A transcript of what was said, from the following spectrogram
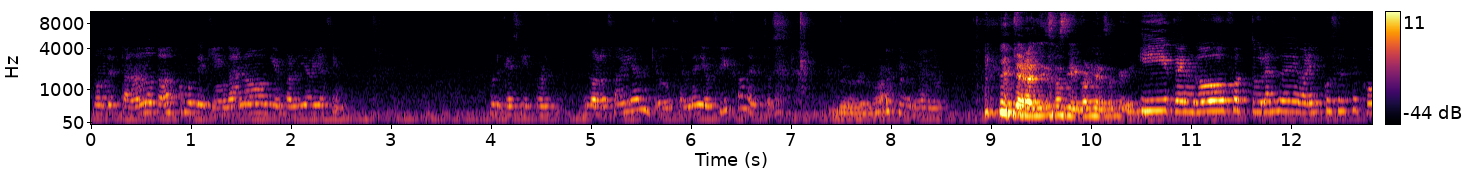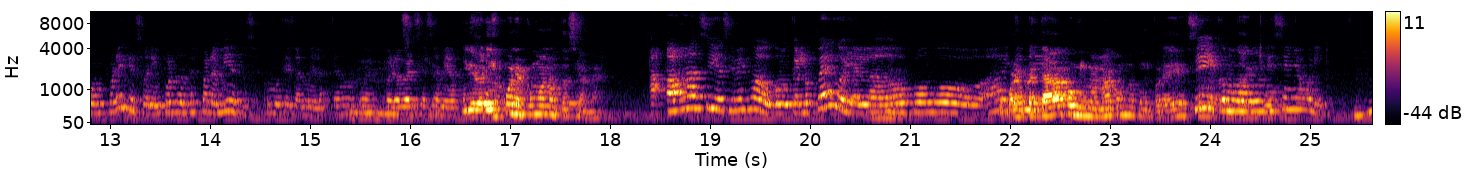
donde están anotados como que quién ganó, quién perdió y así. Porque si por- no lo sabían, yo soy medio FIFA, entonces. De verdad. bueno. Te la disocié con eso que dije. Y tengo facturas de varias cosas que compré que son importantes para mí, entonces como que también las tengo que ver, Mm, pero a ver sí, si se me ha Y deberías poner como anotaciones. Ah, Ajá, sí, así mismo hago, como que lo pego y al lado Ujú. pongo. Ay, por ejemplo, estaba con mi mamá cuando compré esto. Sí, como un diseño bonito. Ujú.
